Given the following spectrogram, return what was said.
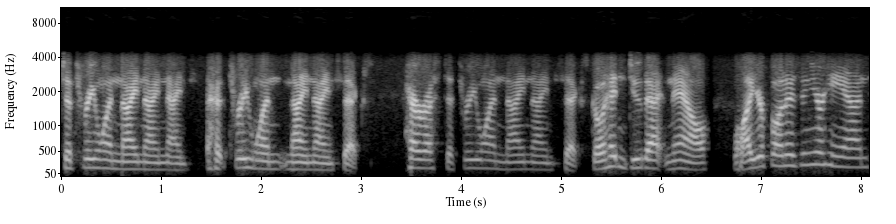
to 31996. Uh, Harris to 31996. Go ahead and do that now while your phone is in your hand.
